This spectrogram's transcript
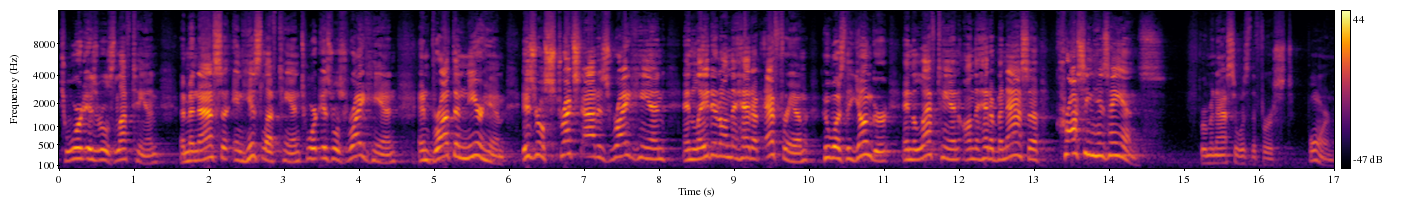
toward Israel's left hand, and Manasseh in his left hand toward Israel's right hand, and brought them near him. Israel stretched out his right hand and laid it on the head of Ephraim, who was the younger, and the left hand on the head of Manasseh, crossing his hands, for Manasseh was the firstborn.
